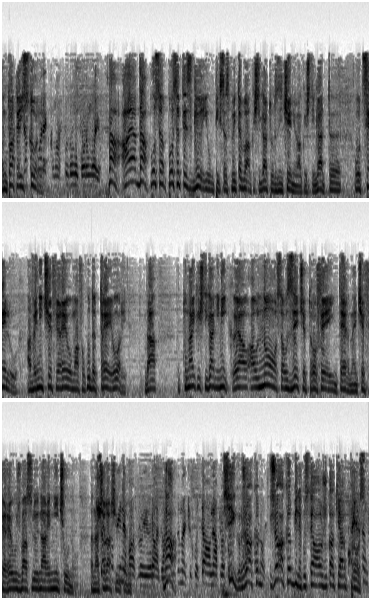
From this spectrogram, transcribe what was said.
În toată Joacă istoria. corect, cum a spus domnul Porumboiu. Da, aia da, poți să, poți să te zgâri un pic, să spui, bă, a câștigat Urziceniu, a câștigat uh, Oțelul, a venit CFR-ul, m-a făcut de trei ori, da? Tu n-ai câștigat nimic, ei au, au 9 sau 10 trofee interne, CFR-ul și Vasluiu n-are niciunul în același bine interval. Vaslui Radu. Da. Am văzut meciul cu Steaua, mi-a plăcut. Sigur, joacă, Acolo. joacă bine, cu Steaua au jucat chiar Aia prost. sunt,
